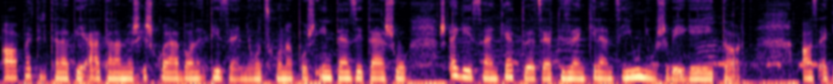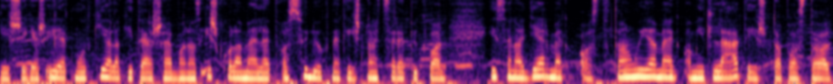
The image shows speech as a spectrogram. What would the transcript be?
a Petri Telepi általános iskolában 18 hónapos intenzitású, és egészen 2019. június végéig tart. Az egészséges életmód kialakításában az iskola mellett a szülőknek is nagy szerepük van, hiszen a gyermek azt tanulja meg, amit lát és tapasztal,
